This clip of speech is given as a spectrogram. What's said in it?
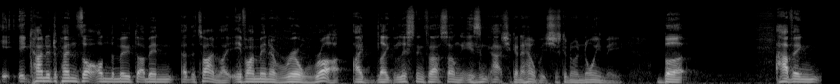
it, it kind of depends on the mood that I'm in at the time. Like if I'm in a real rut, I like listening to that song isn't actually going to help. It's just going to annoy me. But having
